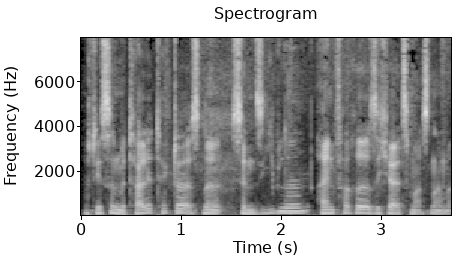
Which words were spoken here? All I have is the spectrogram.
Verstehst du? Ein Metalldetektor ist eine sensible, einfache Sicherheitsmaßnahme.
